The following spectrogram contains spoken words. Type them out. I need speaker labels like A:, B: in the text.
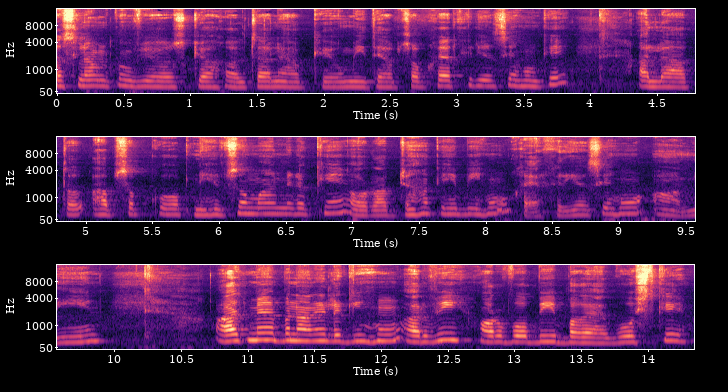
A: अस्सलाम वालेकुम व्यूअर्स, क्या हाल चाल है आपके? उम्मीद है आप सब खैर खैरियत से होंगे। अल्लाह आप तो आप सबको अपने हिफ्ज़ मान में रखें और आप जहाँ कहीं भी हों, खैर खैरियत से हों। आमीन। आज मैं बनाने लगी हूँ अरवी और वो भी बगैर गोश्त के।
